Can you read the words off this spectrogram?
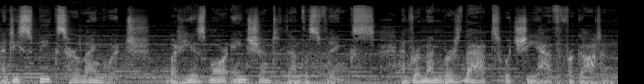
and he speaks her language, but he is more ancient than the Sphinx, and remembers that which she hath forgotten.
